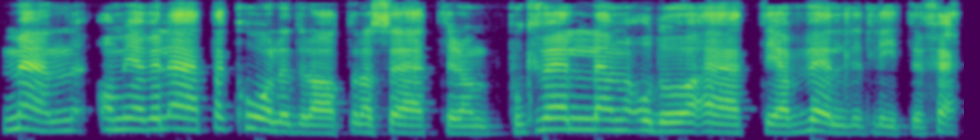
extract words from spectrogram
Men om jag vill äta kolhydraterna så äter jag dem på kvällen och då äter jag väldigt lite fett.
